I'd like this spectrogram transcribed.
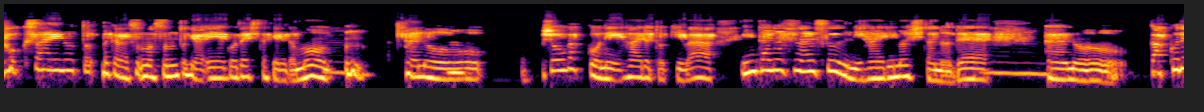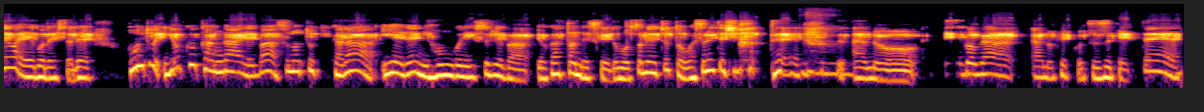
6歳のと、だからそのその時は英語でしたけれども、うんあの、小学校に入るときは、インターナショナルスクールに入りましたので、うん。あの、学校では英語でした。で、本当によく考えれば、その時から家で日本語にすればよかったんですけれども、それはちょっと忘れてしまって、あの、英語があの結構続けて、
